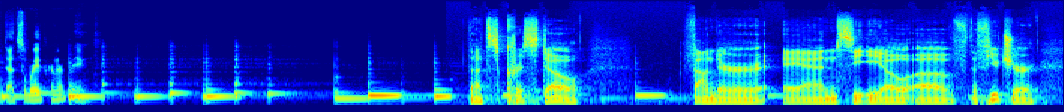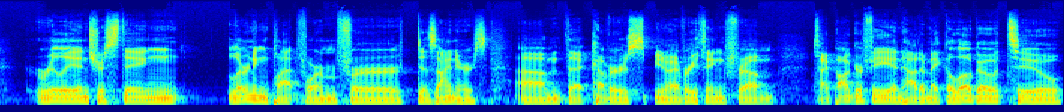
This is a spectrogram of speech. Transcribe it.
That's the way it's going to be. That's Chris Do, founder and CEO of The Futur. Really interesting learning platform for designers um, that covers you know everything from typography and how to make a logo to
